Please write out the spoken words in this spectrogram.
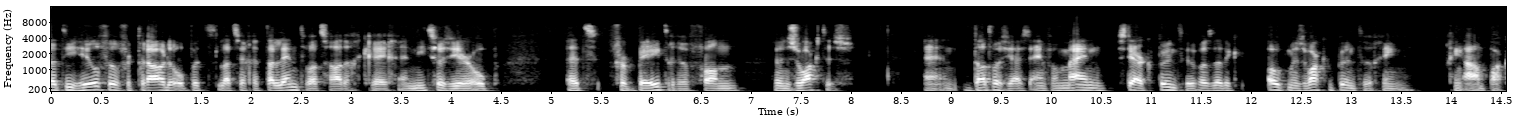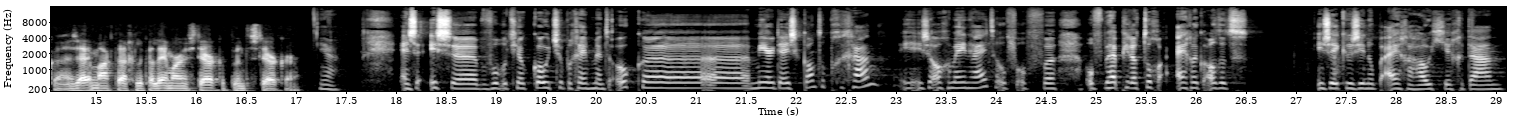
dat die heel veel vertrouwden op het, laat zeggen, talent wat ze hadden gekregen. En niet zozeer op het verbeteren van hun zwaktes. En dat was juist een van mijn sterke punten, was dat ik ook mijn zwakke punten ging, ging aanpakken. En zij maakt eigenlijk alleen maar hun sterke punten sterker. Ja. En is uh, bijvoorbeeld jouw coach op een gegeven moment ook uh, meer deze kant op gegaan? In, zijn algemeenheid? Of, of, of heb je dat toch eigenlijk altijd in zekere zin op eigen houtje gedaan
